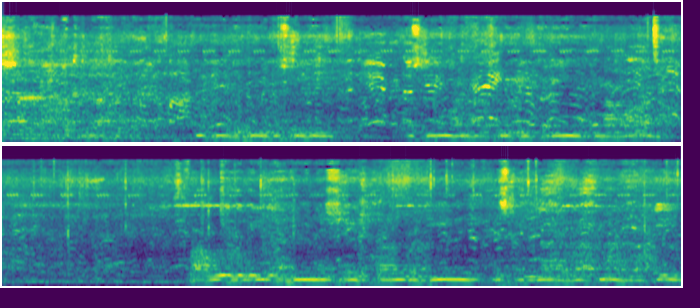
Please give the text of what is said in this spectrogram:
السلام ورحمة الله نحمده ونصلي وسلم على رسوله الكريم أما بعد فأعوذ بالله من الشيطان الرجيم. بسم الله الرحمن الرحيم.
